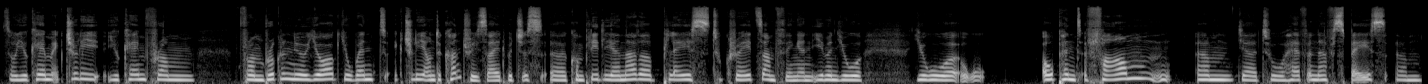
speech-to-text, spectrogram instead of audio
So you came actually you came from from Brooklyn, New York, you went actually on the countryside, which is uh, completely another place to create something. And even you you uh, opened a farm, um, yeah, to have enough space um,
